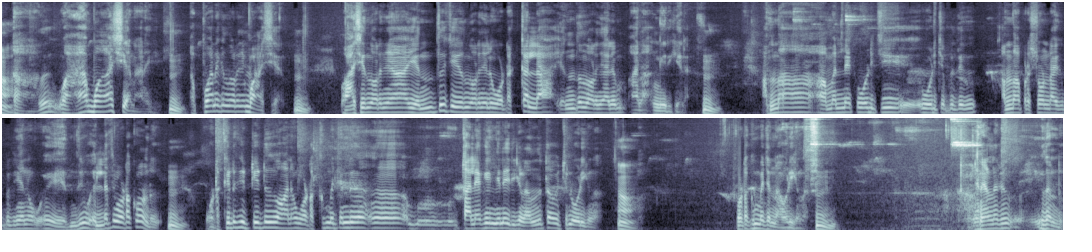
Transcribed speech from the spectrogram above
ആ. അത് ആ വാശിയാണ് ആനയ്ക്ക് അപ്പൊ ആനയ്ക്ക് എന്ന് പറഞ്ഞാൽ വാശിയാണ്. വാശി എന്ന് പറഞ്ഞാൽ എന്ത് ചെയ്തെന്ന് പറഞ്ഞാലും ഉടക്കല്ല എന്തെന്ന് പറഞ്ഞാലും ആന അംഗീകരിക്കില്ല. അന്ന് ആ അമലിനെയൊക്കെ ഓടിച്ച് ഓടിച്ചപ്പോഴത്തേക്ക് അന്ന് ആ പ്രശ്നം ഉണ്ടാക്കിയപ്പോഴത്തേക്ക് ഞാൻ എന്ത് എല്ലാത്തിനും ഉടക്കമുണ്ട്. ഉടക്കിട്ട് കിട്ടിയിട്ട് ആന ഉടക്കം വെച്ചിട്ട് തലയൊക്കെ ഇങ്ങനെ ഇരിക്കണം. എന്നിട്ട് വെച്ചിട്ട് ഓടിക്കണം ഉടക്കം വെച്ചിട്ടാണ് ഓടിക്കണം. അങ്ങനെയുള്ളൊരു ഇതുണ്ട്.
